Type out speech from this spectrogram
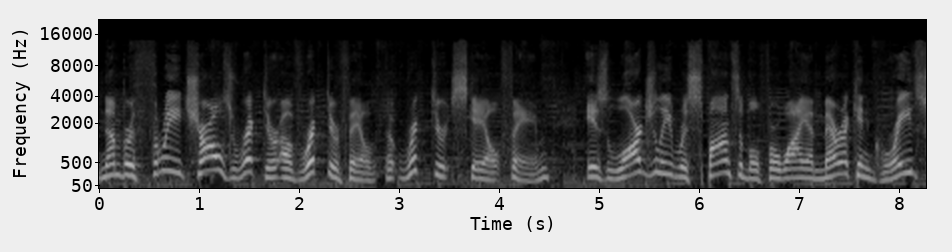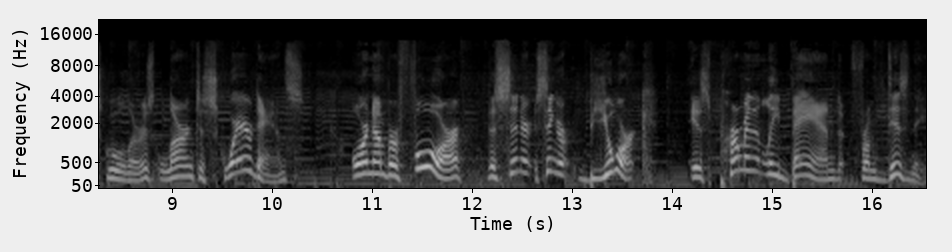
Number three, Charles Richter of Richter, fail, uh, Richter scale fame is largely responsible for why American grade schoolers learn to square dance. Or number four, the singer, singer Bjork is permanently banned from Disney.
